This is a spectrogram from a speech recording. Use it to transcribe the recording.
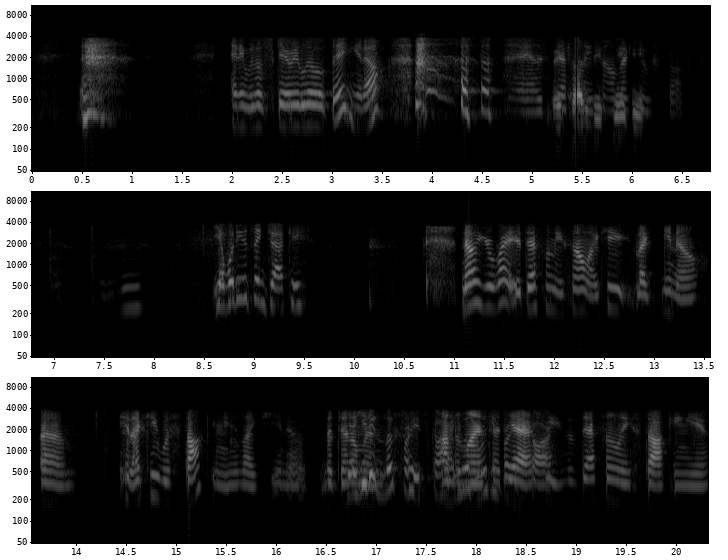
and it was a scary little thing, you know. Yeah, They try to definitely be sounds like sneaky. he was stalking. hmm yeah, what do you think, Jackie? No, you're right. It definitely sounded like he, like you know, um, he, like he was stalking you. Like you know, the gentleman. Yeah, he didn't look for his car. on He the was line looking said, yeah, he was definitely stalking you.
